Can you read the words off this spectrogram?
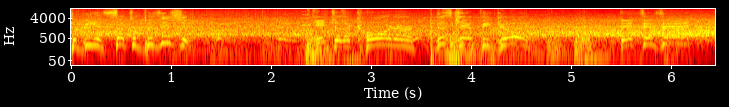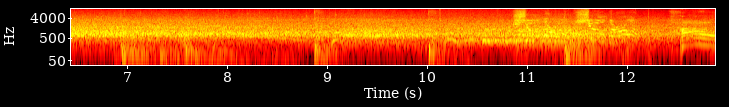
to be in such a position. Into the corner. This can't be good. This is it. Shoulder up, shoulder up. How?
